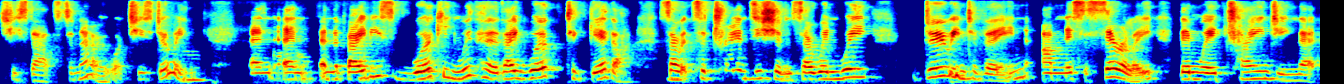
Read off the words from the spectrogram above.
she starts to know what she's doing. Mm. And and and the baby's working with her. They work together. So Mm. it's a transition. So when we do intervene unnecessarily then we're changing that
